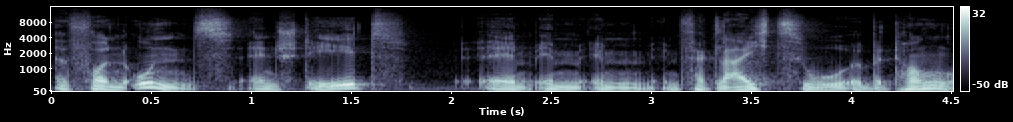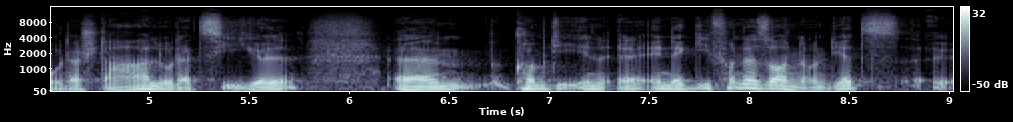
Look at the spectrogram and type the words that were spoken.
äh, von uns entsteht, im, im, im Vergleich zu Beton oder Stahl oder Ziegel, ähm, kommt die äh, Energie von der Sonne. Und jetzt äh,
